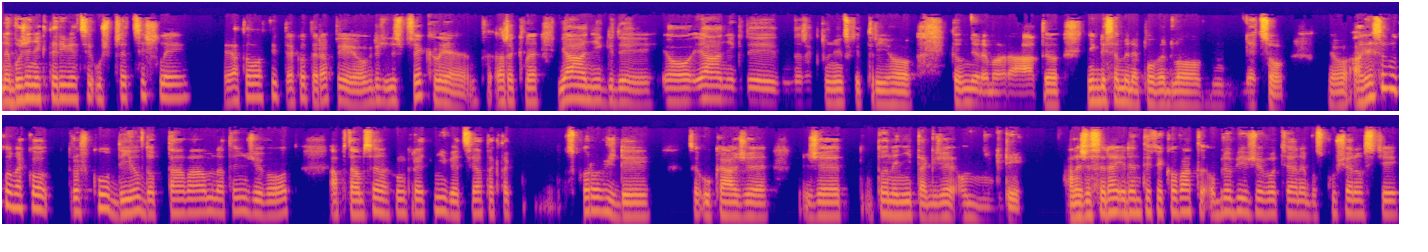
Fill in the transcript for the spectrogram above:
Nebo že některé věci už přeci šly, já to mám jako terapii, jo? Když, když přijde klient a řekne, já nikdy, jo, já nikdy neřeknu nic chytrýho, to mě nemá rád, jo? nikdy se mi nepovedlo něco. Jo? A když se potom jako trošku díl doptávám na ten život a ptám se na konkrétní věci, a tak, tak skoro vždy se ukáže, že to není tak, že on nikdy. Ale že se dá identifikovat období v životě nebo zkušenosti,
